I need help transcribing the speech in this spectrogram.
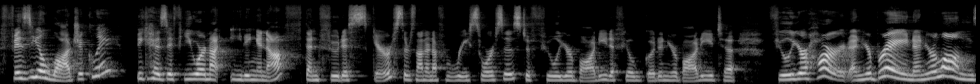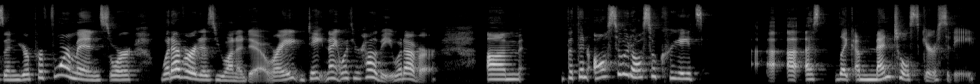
physiologically because if you are not eating enough, then food is scarce. There's not enough resources to fuel your body, to feel good in your body, to fuel your heart and your brain and your lungs and your performance or whatever it is you want to do, right? Date night with your hubby, whatever. Um, but then also, it also creates a, a, a, like a mental scarcity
